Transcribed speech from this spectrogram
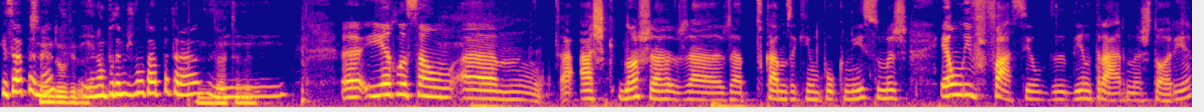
Exatamente. Sem dúvida. E não podemos voltar para trás. Exatamente. E... Ah, e em relação a. acho que nós já, já, já tocámos aqui um pouco nisso, mas é um livro fácil de, de entrar na história.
